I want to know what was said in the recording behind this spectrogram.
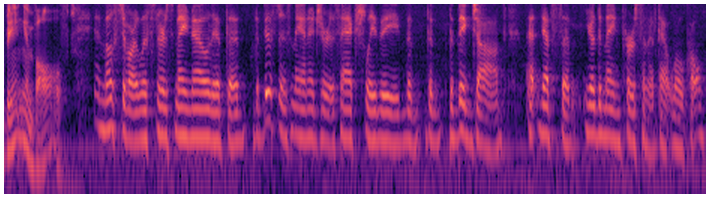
being involved. And most of our listeners may know that the, the business manager is actually the, the, the, the big job. That's the you're the main person at that local.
